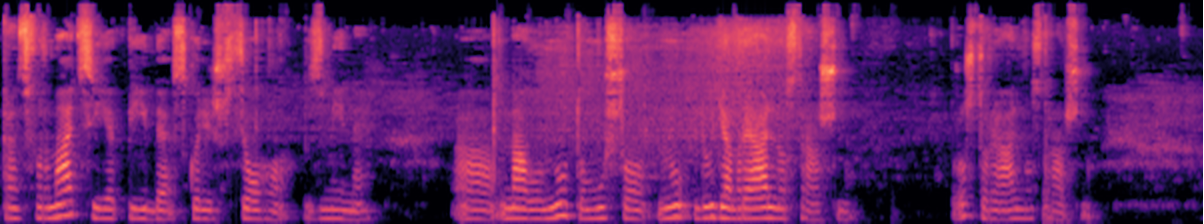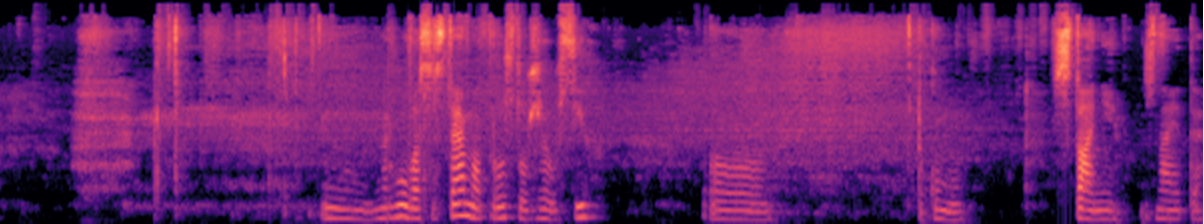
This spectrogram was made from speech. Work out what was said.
трансформація піде, скоріш всього, зміни е, на Луну, тому що ну, людям реально страшно. Просто реально страшно. Нервова система просто вже у всіх е, в такому стані, знаєте,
